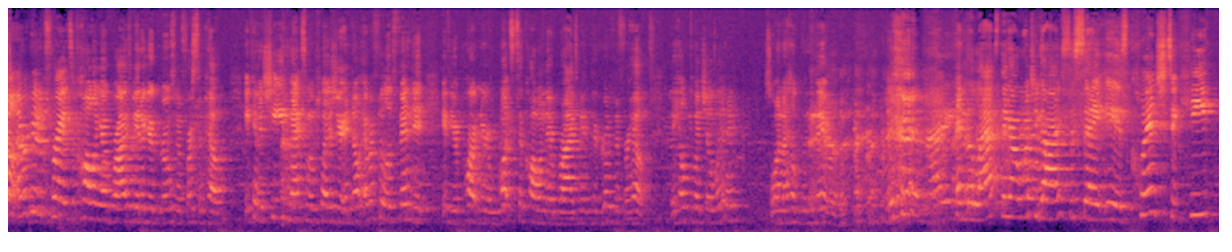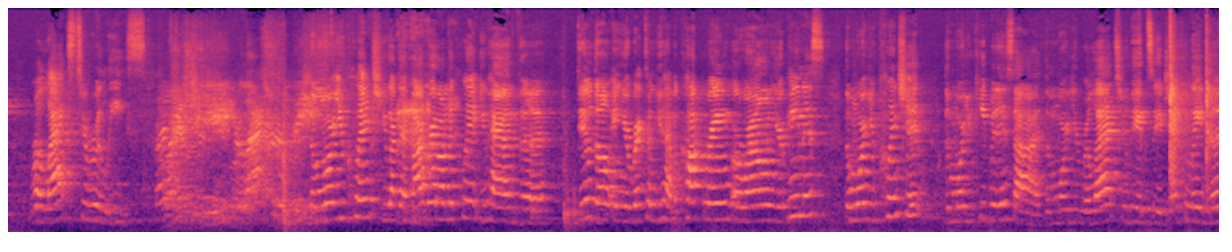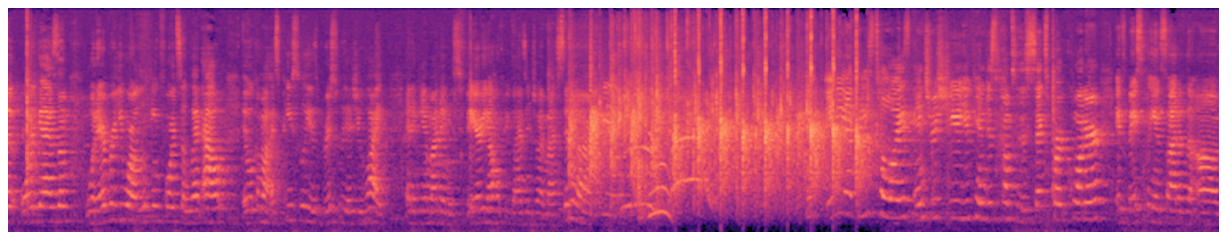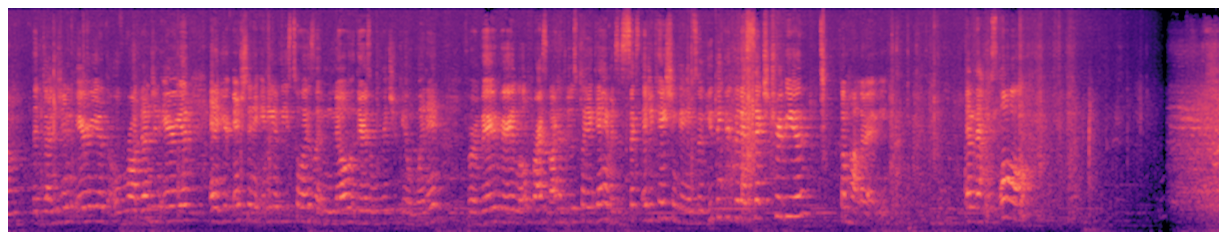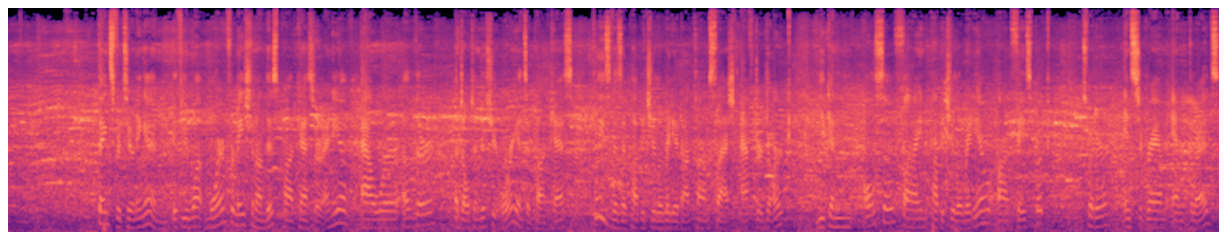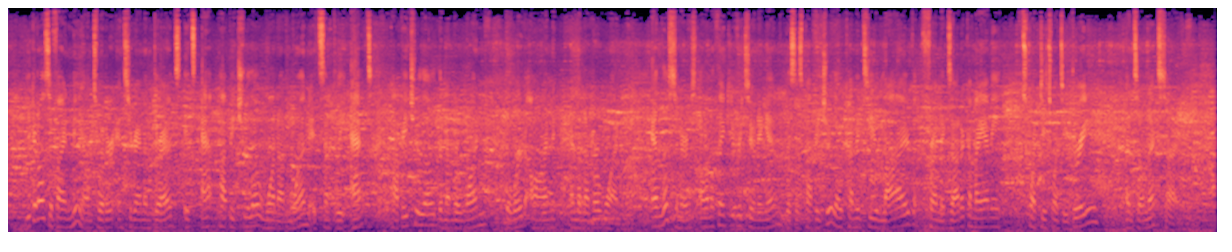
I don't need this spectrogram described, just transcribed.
Don't ever be afraid to call on your bridesmaid or your groomsman for some help. It can achieve maximum pleasure, and don't ever feel offended if your partner wants to call on their bridesmaid or their groomsman for help. They help you at your wedding, so why not help them in the bedroom? and the last thing I want you guys to say is clench to keep, relax to release. The more you clench, you got that vibrator on the clit, you have the dildo in your rectum, you have a cock ring around your penis. The more you clench it, the more you keep it inside. The more you relax, you'll be able to ejaculate, nut, orgasm, whatever you are looking for to let out. It will come out as peacefully, as briskly as you like. And again, my name is Fairy. I hope you guys enjoyed my seminar. If any of these toys interest you, you can just come to the Sexpert Corner. It's basically inside of the um, the dungeon area, the overall dungeon area. And if you're interested in any of these toys, let me know. There's a way that you can win it for a very, very low price. All you have to do is play a game. It's a sex education game. So if you think you're good at sex trivia, come holler at me. And that was all. Thanks for tuning in. If you want more information on this podcast or any of our other adult industry oriented podcasts, please visit papichuloradio.com slash after dark. You can also find Papi Chulo Radio on Facebook, Twitter, Instagram, and Threads. You can also find me on Twitter, Instagram, and Threads. It's at Papi Chulo one on one. It's simply at Papi Chulo, the number one, the word on, and the number one. And listeners, I want to thank you for tuning in. This is Papi Chulo coming to you live from EXXXOTICA Miami 2023. Until next time.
